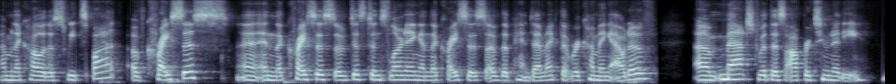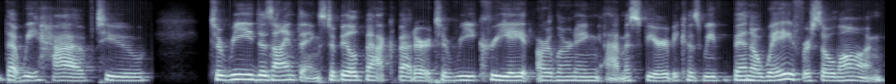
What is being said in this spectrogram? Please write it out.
I'm going to call it a sweet spot of crisis and, the crisis of distance learning and the crisis of the pandemic that we're coming out of, um, matched with this opportunity that we have to to redesign things, to build back better, to recreate our learning atmosphere because we've been away for so long.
